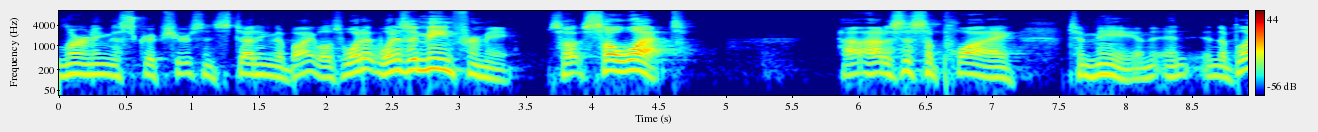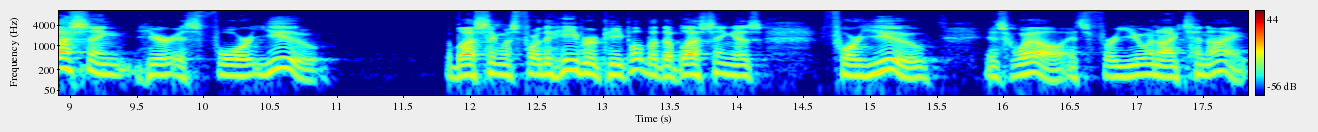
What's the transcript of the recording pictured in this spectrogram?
learning the scriptures and studying the Bible. Is what, it, what does it mean for me? So, so what? How, how does this apply to me? And, and, and the blessing here is for you. The blessing was for the Hebrew people, but the blessing is for you as well. It's for you and I tonight.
